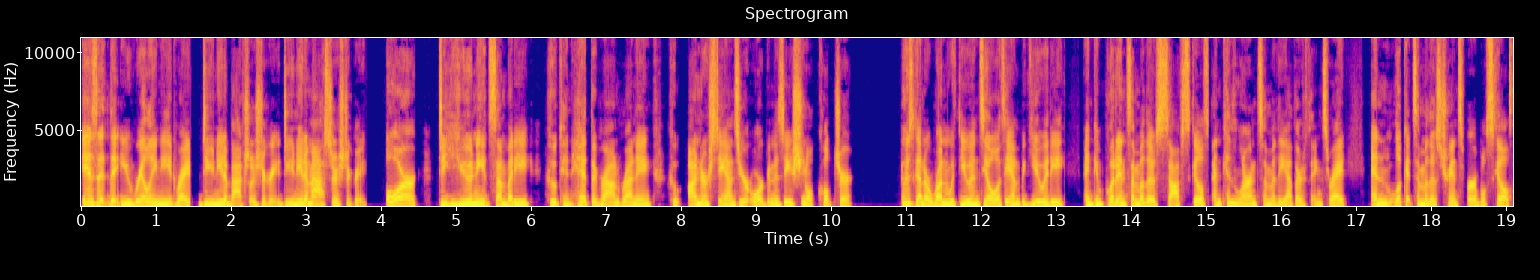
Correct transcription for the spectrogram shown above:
is it that you really need, right? Do you need a bachelor's degree? Do you need a master's degree? Or do you need somebody who can hit the ground running, who understands your organizational culture, who's going to run with you and deal with ambiguity and can put in some of those soft skills and can learn some of the other things, right? And look at some of those transferable skills.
